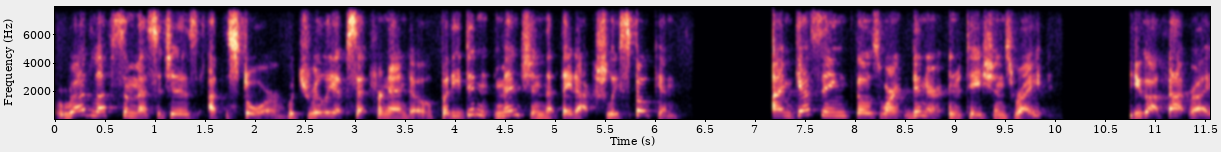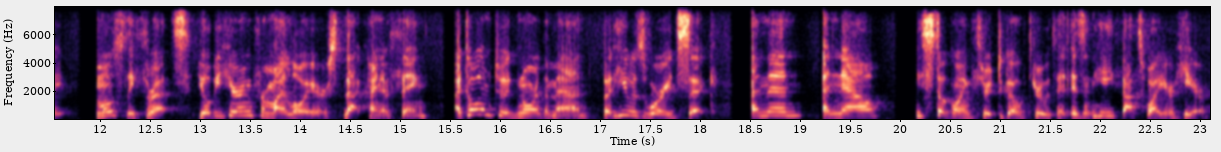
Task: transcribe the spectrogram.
Rudd left some messages at the store, which really upset Fernando, but he didn't mention that they'd actually spoken. I'm guessing those weren't dinner invitations, right? You got that right mostly threats. You'll be hearing from my lawyers, that kind of thing. I told him to ignore the man, but he was worried sick. And then, and now, he's still going through to go through with it, isn't he? That's why you're here.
